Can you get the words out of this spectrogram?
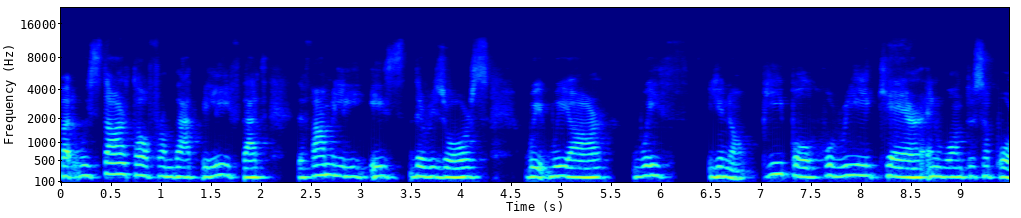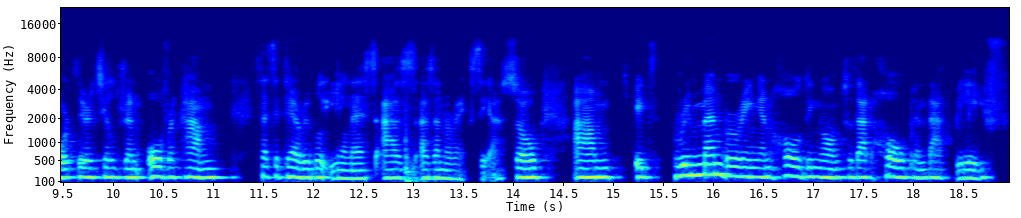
But we start off from that belief that the family is the resource. We we are with you know people who really care and want to support their children overcome such a terrible illness as as anorexia. So um, it's remembering and holding on to that hope and that belief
